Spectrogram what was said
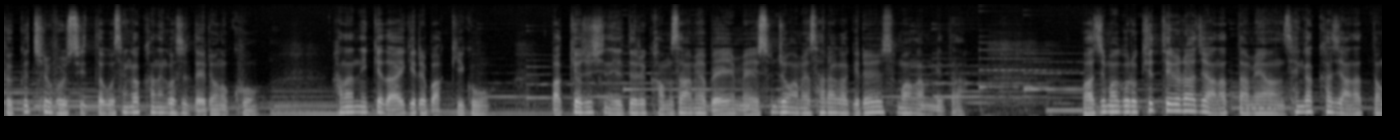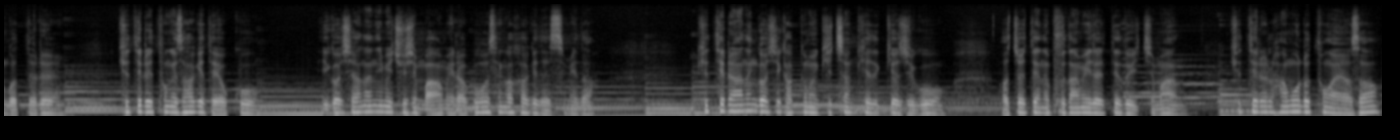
그 끝을 볼 수 있다고 생각하는 것을 내려놓고 하나님께 나의 길을 맡기고 맡겨주신 일들을 감사하며 매일매일 순종하며 살아가기를 소망합니다. 마지막으로 큐티를 하지 않았다면 생각하지 않았던 것들을 큐티를 통해서 하게 되었고 이것이 하나님이 주신 마음이라고 생각하게 됐습니다. 큐티를 하는 것이 가끔은 귀찮게 느껴지고 어쩔 때는 부담이 될 때도 있지만 큐티를 함으로 통하여서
